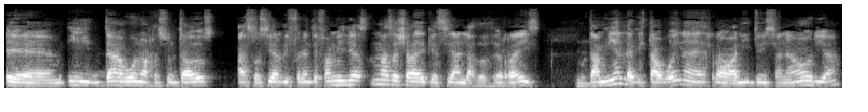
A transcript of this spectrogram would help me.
eh, y da buenos resultados asociar diferentes familias, más allá de que sean las dos de raíz. También la que está buena es rabanito y zanahoria,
